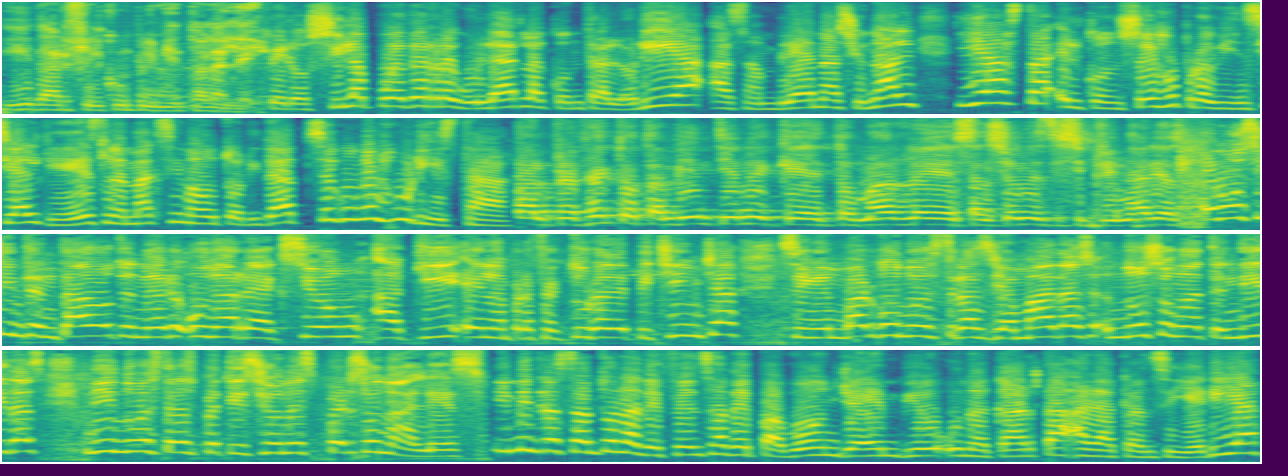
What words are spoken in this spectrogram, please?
y dar fiel cumplimiento a la ley. Pero sí la puede regular la Contraloría, Asamblea Nacional y hasta el Consejo Provincial, que es la máxima autoridad según el jurista. Al prefecto también tiene que tomarle sanciones disciplinarias. Hemos intentado tener una reacción aquí en la prefectura de Pichincha, sin embargo nuestras llamadas no son atendidas ni nuestras peticiones personales. Y mientras tanto la defensa de Pavón ya envió una carta a la Cancillería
